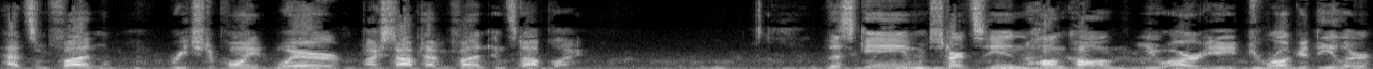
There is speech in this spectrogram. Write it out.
had some fun, reached a point where I stopped having fun and stopped playing. This game starts in Hong Kong. You are a drug dealer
